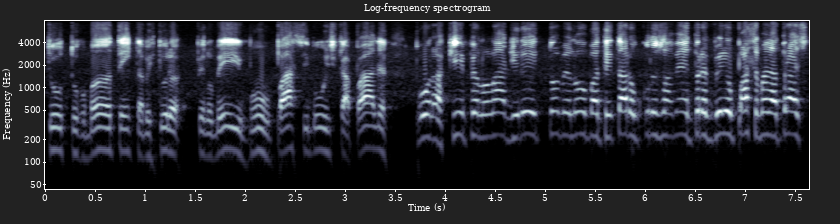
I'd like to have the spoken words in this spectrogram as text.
do Tucumã. Tenta abertura pelo meio. Bom passe, boa escapada. Por aqui pelo lado direito. Dominou, vai tentar o cruzamento. Preferiu o passe mais atrás.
